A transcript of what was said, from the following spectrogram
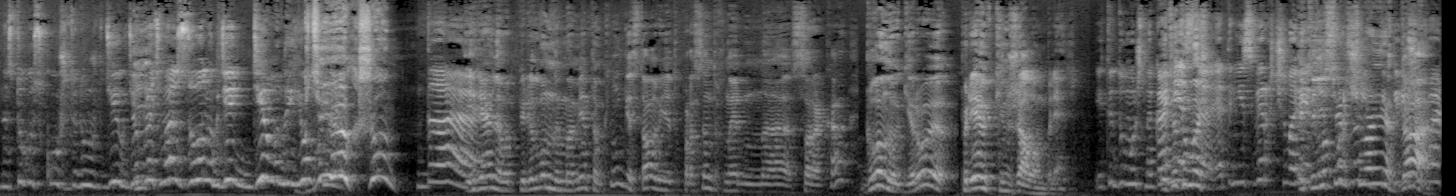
настолько скучно, ты думаешь, где, где, И- блядь, моя зона, где демоны, ёбаные? Где экшен? Да. И реально, вот переломным моментом книги стало где-то процентов, наверное, на 40. Главного героя пряют кинжалом, блядь. И ты думаешь, наконец-то, думаешь, это не сверхчеловек. Это не сверхчеловек, ты да.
